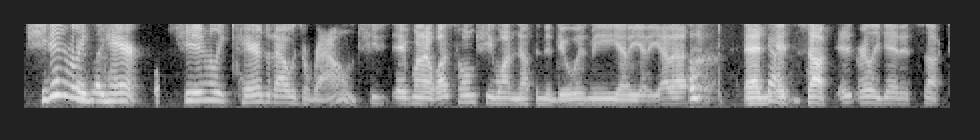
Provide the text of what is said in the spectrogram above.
She didn't really like- care. She didn't really care that I was around. She if, when I was home, she wanted nothing to do with me. Yada yada yada and Yeah. it sucked. It really did. It sucked.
